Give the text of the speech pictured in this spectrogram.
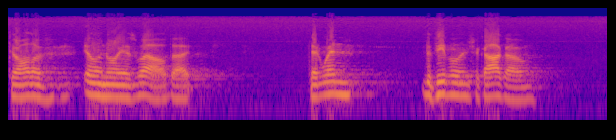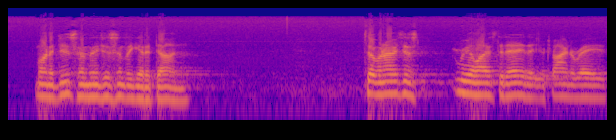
to all of Illinois as well, but that when the people in Chicago want to do something, they just simply get it done. So when I just realized today that you're trying to raise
